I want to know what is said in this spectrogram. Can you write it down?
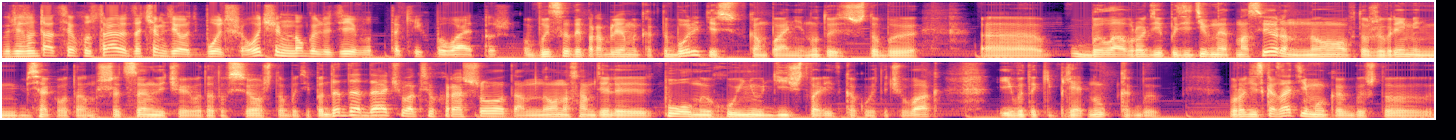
Результат всех устраивает, зачем делать больше? Очень много людей вот таких бывает тоже. Вы с этой проблемой как-то боретесь в компании? Ну, то есть, чтобы э, была вроде позитивная атмосфера, но в то же время без всякого там шит-сэндвича и вот это все, чтобы типа, да-да-да, чувак, все хорошо, там, но на самом деле полную хуйню, дичь творит какой-то чувак, и вы такие, блядь, ну, как бы, вроде сказать ему, как бы, что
